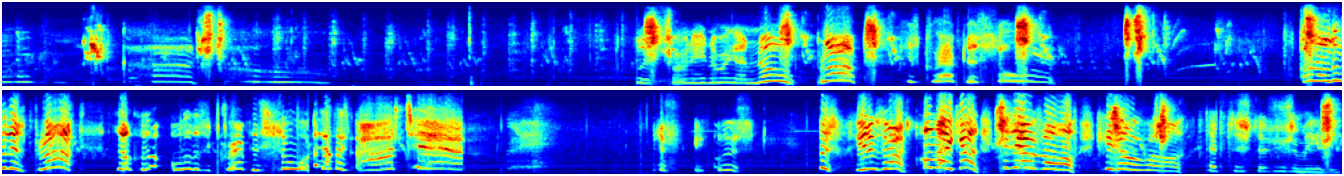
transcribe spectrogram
Oh, my God. Oh. He's trying to hit him again. No. Block. He's grabbed his sword. Oh, no. Look at this. Block. Look, oh, look, he grabbed his sword. Look at ah, damn. This, this, he's gone. Oh my god, he's never fall off. He's never fall off. That's just, that's just amazing.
